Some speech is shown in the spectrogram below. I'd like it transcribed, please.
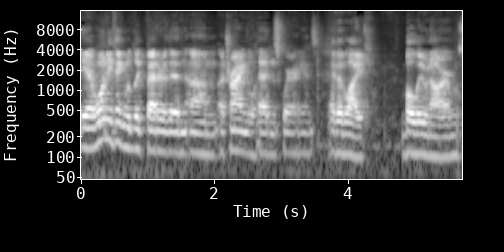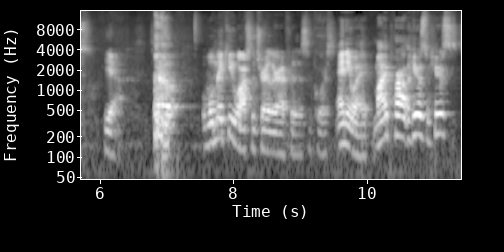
Yeah, one anything would look better than um, a triangle head and square hands. And then like balloon arms. Yeah. So we'll make you watch the trailer after this, of course. Anyway, my pro here's here's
